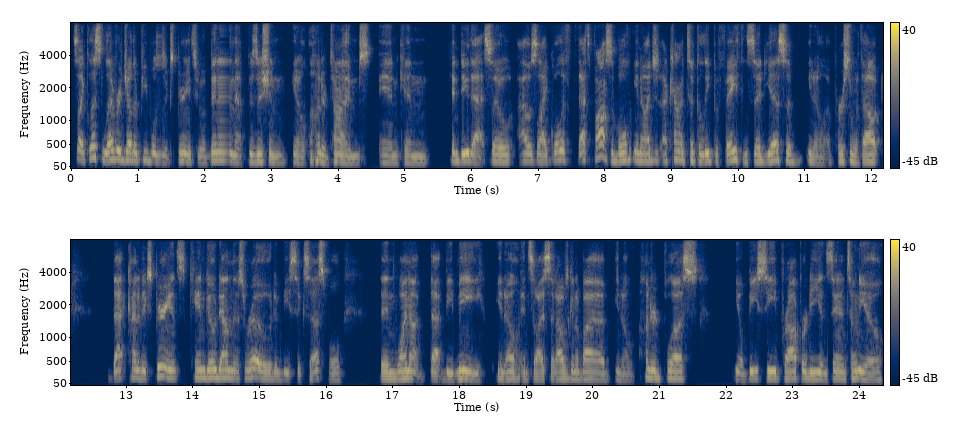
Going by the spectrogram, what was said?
it's like let's leverage other people's experience who have been in that position, you know, a hundred times and can can do that. So I was like, well, if that's possible, you know, I just I kind of took a leap of faith and said, yes, a you know, a person without that kind of experience can go down this road and be successful, then why not that be me? You know, and so I said I was going to buy a you know hundred plus you know BC property in San Antonio,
